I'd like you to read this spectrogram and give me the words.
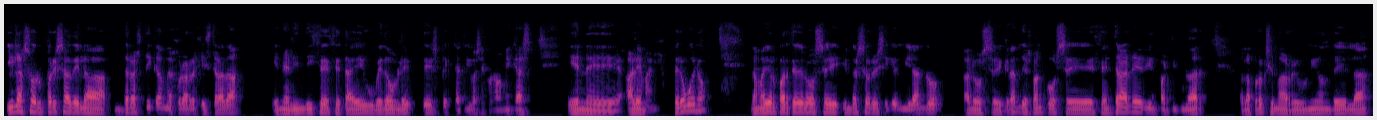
y la sorpresa de la drástica mejora registrada en el índice ZEW de expectativas económicas en eh, Alemania. Pero bueno, la mayor parte de los eh, inversores siguen mirando a los eh, grandes bancos centrales y en particular a la próxima reunión de la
